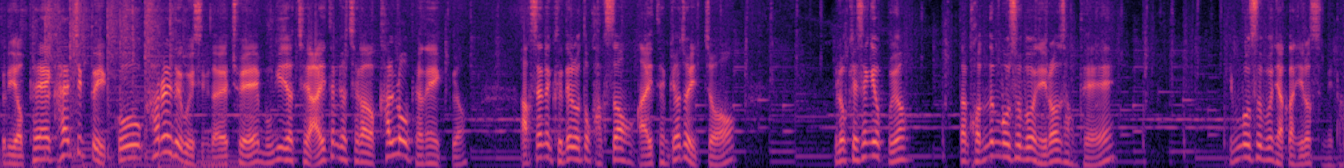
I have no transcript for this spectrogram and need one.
그리고 옆에 칼집도 있고 칼을 들고 있습니다. 애초에 무기 자체 아이템 자체가 칼로 변해 있고요. 악세는 그대로 또 각성 아이템 껴져 있죠. 이렇게 생겼고요. 일단 걷는 모습은 이런 상태. 뒷모습은 약간 이렇습니다.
